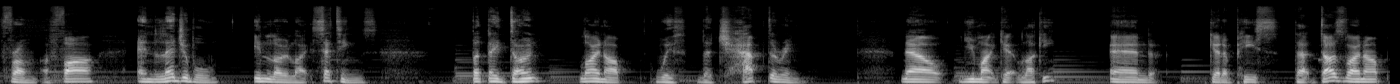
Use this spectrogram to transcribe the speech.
from afar and legible in low light settings, but they don't line up with the chapter ring. Now, you might get lucky and get a piece that does line up,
